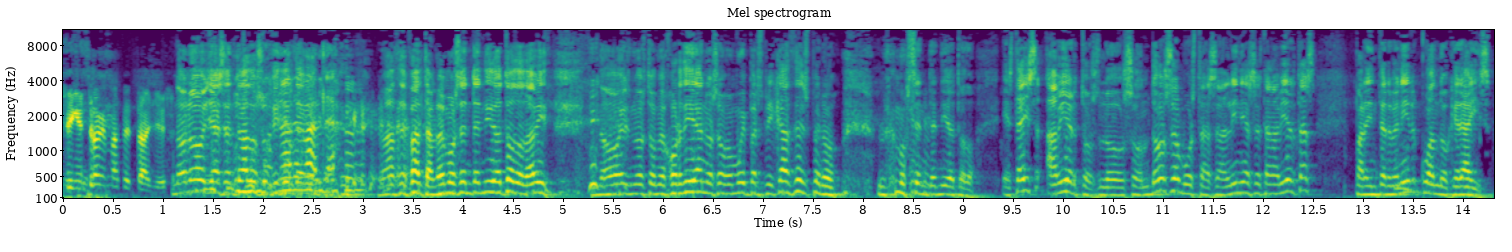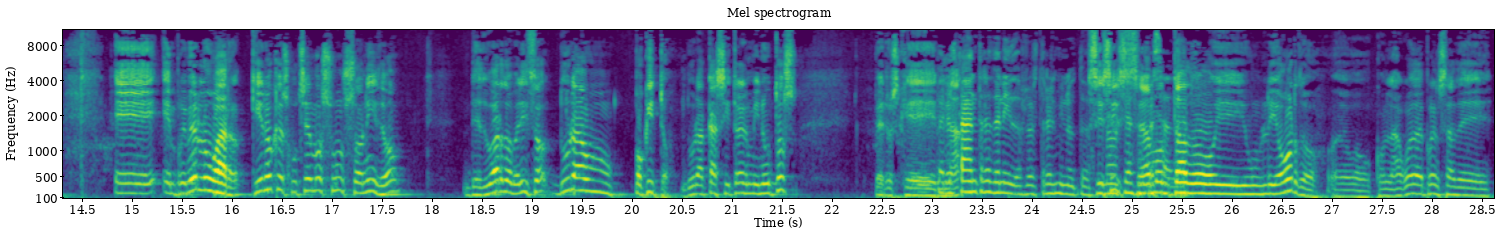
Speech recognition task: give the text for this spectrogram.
Sin entrar en más detalles. No, no, ya has entrado suficientemente. falta. No hace falta, lo hemos entendido todo, David. No es nuestro mejor día, no somos muy perspicaces, pero lo hemos entendido todo. Estáis abiertos, los son dos, vuestras líneas están abiertas para intervenir cuando queráis. Eh, en primer lugar, quiero que escuchemos un sonido de Eduardo Berizo. Dura un poquito, dura casi tres minutos, pero es que... Pero están entretenidos los tres minutos. Sí, no sí, seas se ha montado hoy un lío gordo eh, con la rueda de prensa de,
